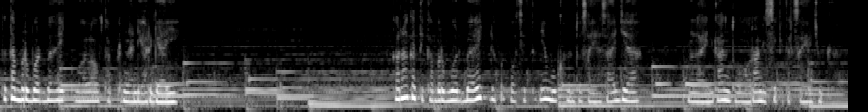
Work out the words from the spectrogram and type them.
tetap berbuat baik walau tak pernah dihargai. Karena ketika berbuat baik dapat positifnya bukan untuk saya saja, melainkan untuk orang di sekitar saya juga.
